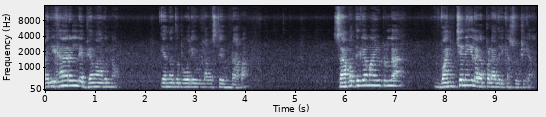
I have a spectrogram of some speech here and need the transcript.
പരിഹാരം ലഭ്യമാകുന്നു എന്നതുപോലെയുള്ള അവസ്ഥയുണ്ടാവാം സാമ്പത്തികമായിട്ടുള്ള വഞ്ചനയിൽ അകപ്പെടാതിരിക്കാൻ സൂക്ഷിക്കണം.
